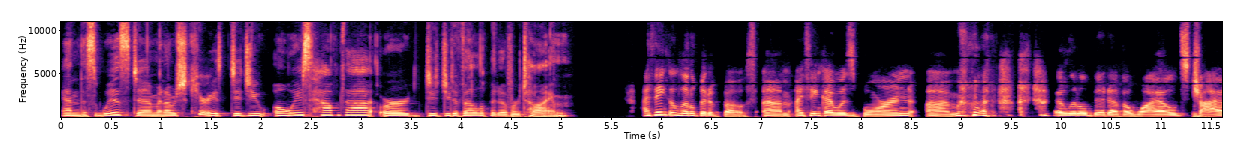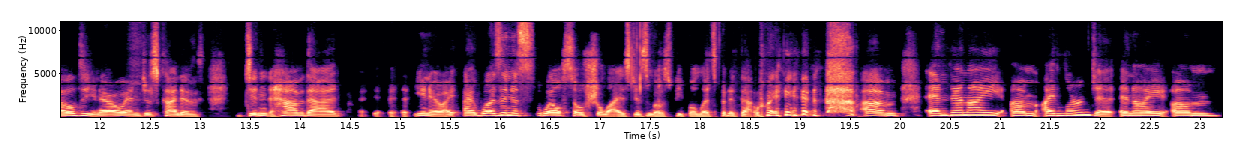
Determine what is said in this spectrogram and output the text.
and this wisdom. And I was curious, did you always have that or did you develop it over time? I think a little bit of both. Um, I think I was born um, a little bit of a wild child, you know, and just kind of didn't have that, you know, I, I wasn't as well socialized as most people, let's put it that way. um, and then I, um, I learned it and I, um,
